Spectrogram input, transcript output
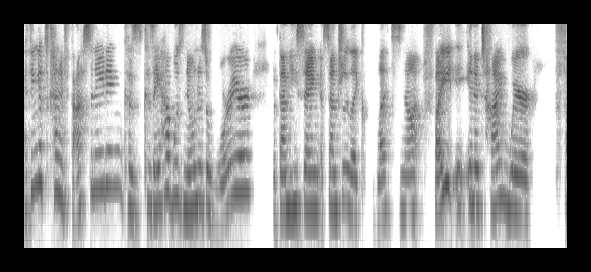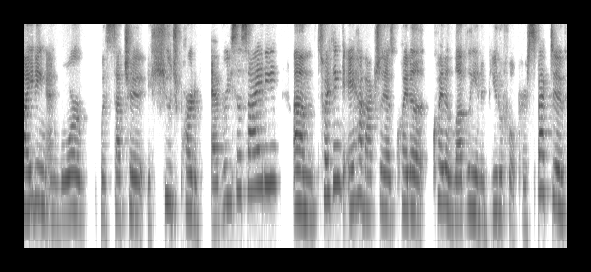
I think it's kind of fascinating because because Ahab was known as a warrior, but then he's saying essentially like let's not fight in a time where fighting and war was such a, a huge part of every society. Um, so I think Ahab actually has quite a quite a lovely and a beautiful perspective.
